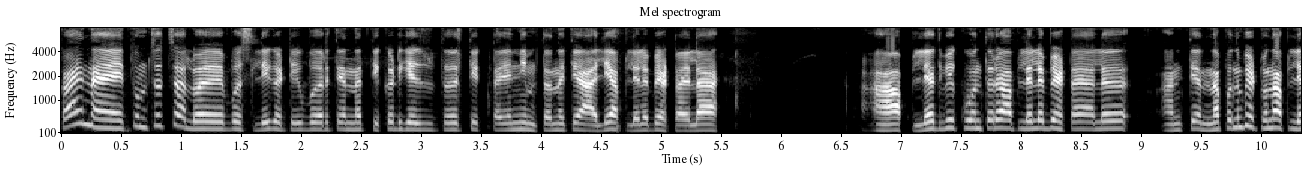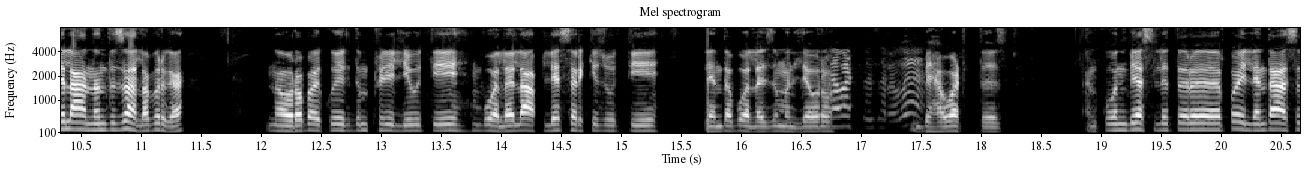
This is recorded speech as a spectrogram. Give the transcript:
काय नाही तुमचं चालू आहे. बसली गटीवर त्यांना तिकट घ्यायचं होतं. तिकटाच्या निमतानं ते आली आपल्याला भेटायला. आपल्यात बी कोणतरी आपल्याला भेटायला आलं आणि त्यांना पण भेटून आपल्याला आनंद झाला बरं का. नवरा बायको एकदम फ्रेंडली होती. बोलायला आपल्यासारखीच होती. पहिल्यांदा बोलायचं म्हणल्यावर वाटतं जरा? भ्या वाटतंच. आणि कोण बी असलं तर पहिल्यांदा असं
